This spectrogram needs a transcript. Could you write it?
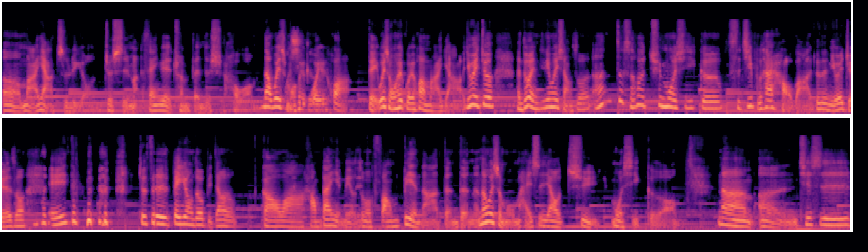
呃玛雅之旅哦，就是马三月春分的时候哦。那为什么会规划？对，为什么会规划玛雅？因为就很多人一定会想说，啊，这时候去墨西哥时机不太好吧？就是你会觉得说，哎，就是费用都比较高啊，航班也没有这么方便啊，等等的。那为什么我们还是要去墨西哥哦？那嗯，其实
